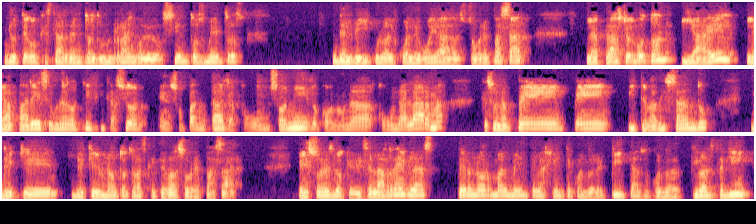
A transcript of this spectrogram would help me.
yo tengo que estar dentro de un rango de 200 metros del vehículo al cual le voy a sobrepasar le aplasto el botón y a él le aparece una notificación en su pantalla con un sonido, con una, con una alarma que suena pen, pen y te va avisando de que, de que hay un auto atrás que te va a sobrepasar. Eso es lo que dicen las reglas, pero normalmente la gente cuando le pitas o cuando activas aquí,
